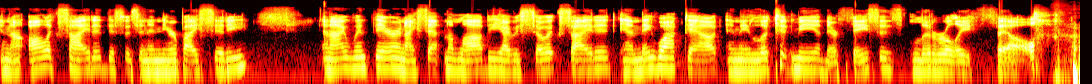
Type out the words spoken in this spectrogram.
and all excited. This was in a nearby city and i went there and i sat in the lobby. I was so excited. And they walked out and they looked at me and their faces literally fell.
